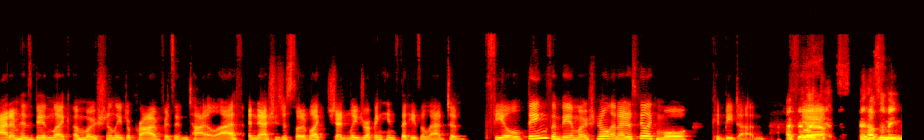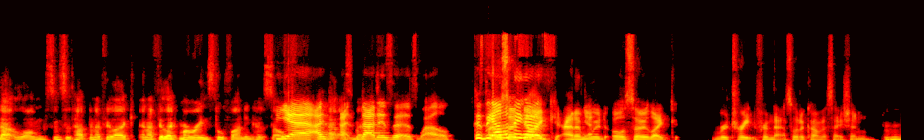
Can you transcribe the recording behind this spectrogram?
adam has been like emotionally deprived for his entire life and now she's just sort of like gently dropping hints that he's allowed to feel things and be emotional and i just feel like more could be done I feel Yeah. like it's, it hasn't been that long since it happened. I feel like, and I feel like Maureen's still finding herself. yeah like, in I, I, that is it as well because the I other also thing feel I was- like Adam yeah. would also like retreat from that sort of conversation. Mm-hmm.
